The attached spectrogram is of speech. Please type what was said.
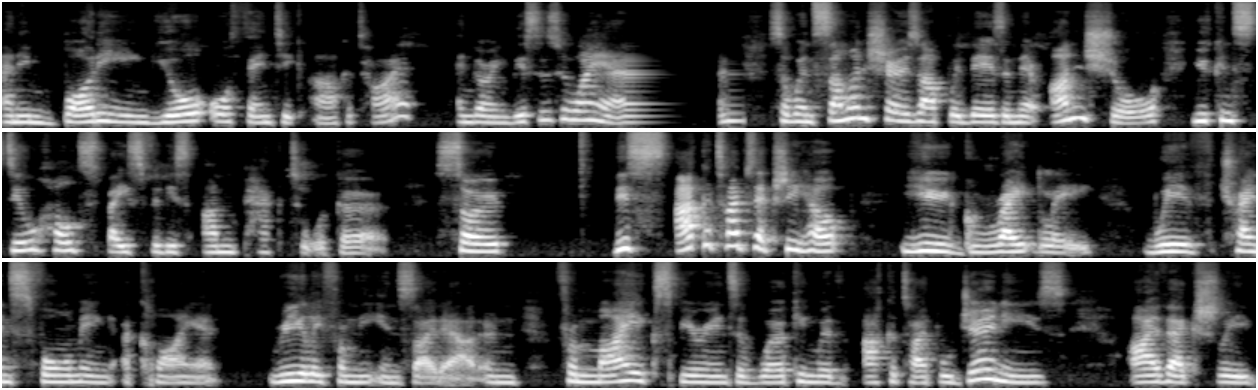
and embodying your authentic archetype and going, This is who I am. So when someone shows up with theirs and they're unsure, you can still hold space for this unpack to occur. So this archetypes actually help you greatly with transforming a client really from the inside out. And from my experience of working with archetypal journeys, I've actually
